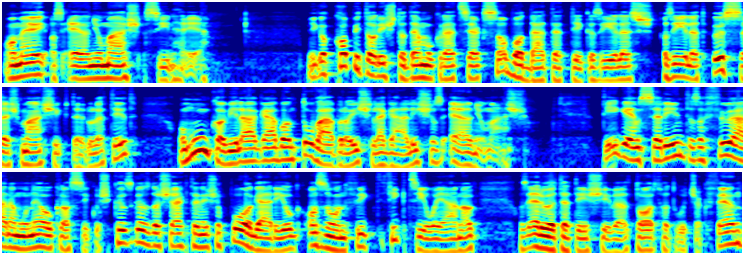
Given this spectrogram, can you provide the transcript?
amely az elnyomás színhelye. Míg a kapitalista demokráciák szabaddá tették az, éles, az élet összes másik területét, a munkavilágában továbbra is legális az elnyomás. TGM szerint ez a főáramú neoklasszikus közgazdaságtan és a polgári jog azon fikciójának az erőltetésével tartható csak fenn,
